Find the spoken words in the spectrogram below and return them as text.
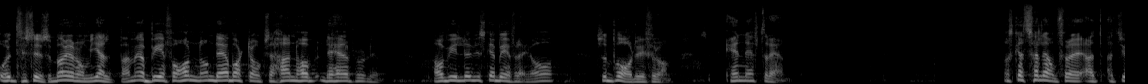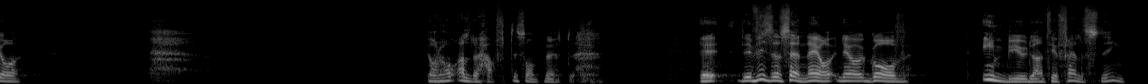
Och till slut så börjar de hjälpa mig. Jag ber för honom där borta också. Han har det här problemet. Ja, vill du vi ska be för dig? Ja. Så bad vi för dem. En efter en. Jag ska tala om för dig att, att jag Jag har aldrig haft ett sånt möte. Eh, det visade sig när jag, när jag gav inbjudan till frälsning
